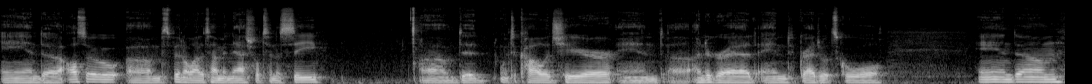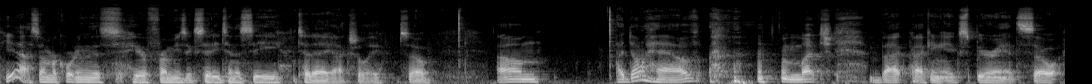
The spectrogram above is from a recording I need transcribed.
And uh, also um, spent a lot of time in Nashville, Tennessee. Um, did went to college here and uh, undergrad and graduate school. And um, yeah, so I'm recording this here from Music City, Tennessee today, actually. So um, I don't have much backpacking experience. So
